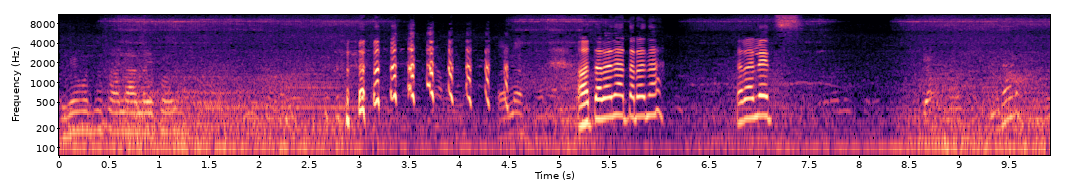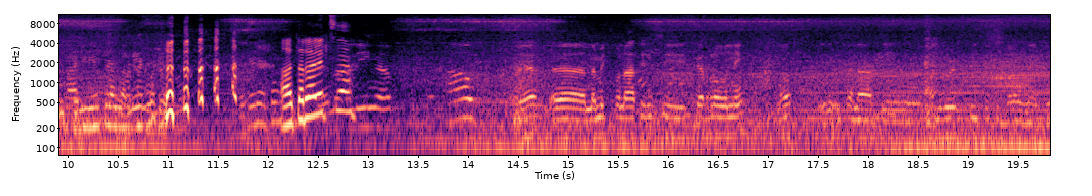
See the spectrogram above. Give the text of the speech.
lagay mo dun sa lalay ko. Sana. Ah, tara na, tara na. Tara, let's. Ah, tara, let's na. Kalingap. Ayan, ah, namit po natin si Sir Ronnie, no? Yung isa nating viewers dito sa barangay ko,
